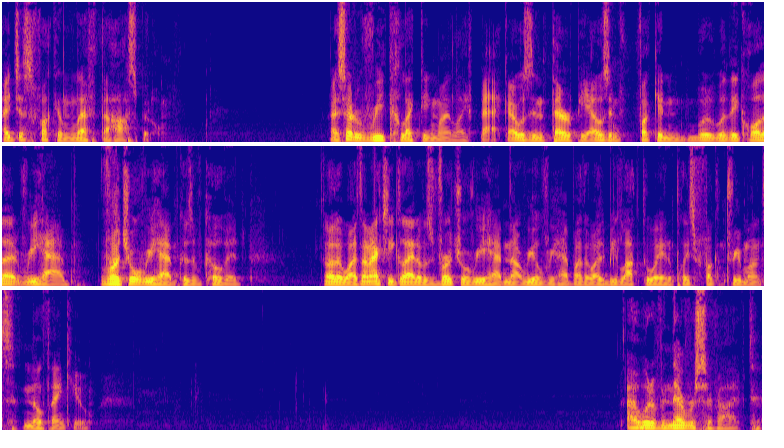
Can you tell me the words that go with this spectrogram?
I just fucking left the hospital. I started recollecting my life back. I was in therapy. I was in fucking, what, what do they call that? Rehab. Virtual rehab because of COVID. Otherwise, I'm actually glad it was virtual rehab, not real rehab. Otherwise, I'd be locked away in a place for fucking three months. No, thank you. I would have never survived.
